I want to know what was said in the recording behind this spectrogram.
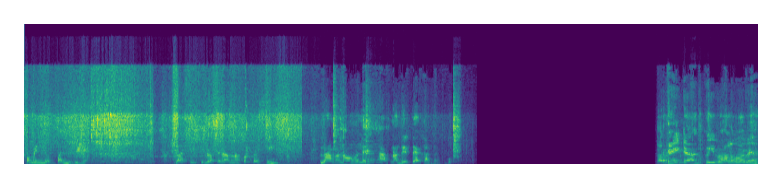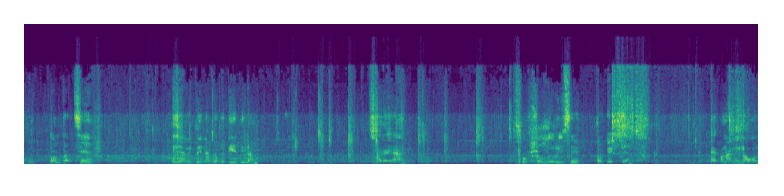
সামান্য পানি দিলাম লাঠি চুলাতে রান্না করতেছি। নামানো হলে আপনাদের দেখা নেব তরকারিটা খুবই ভালোভাবে কলকাচ্ছে এই যে আমি দুই নাকাতে দিয়ে দিলাম। ছড়াইয়া খুব সুন্দর হয়েছে তরকারিটা। এখন আমি লবণ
